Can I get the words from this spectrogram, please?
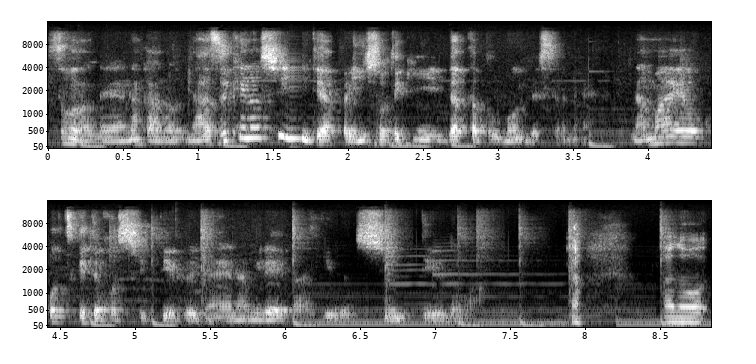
そうだね、なんかあの名付けのシーンってやっぱり印象的だったと思うんですよね。名前をこうつけてほしいっていうふうに綾波レイが言うシーンっていうのは。あの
